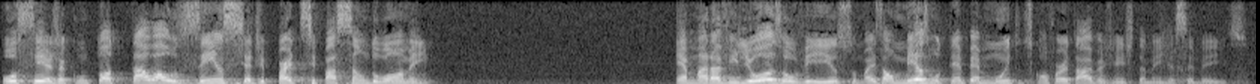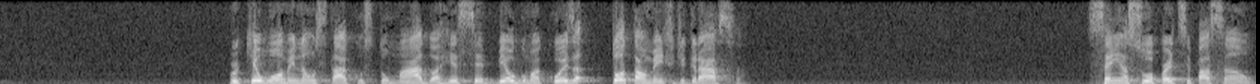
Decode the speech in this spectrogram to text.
ou seja, com total ausência de participação do homem, é maravilhoso ouvir isso, mas ao mesmo tempo é muito desconfortável a gente também receber isso. Porque o homem não está acostumado a receber alguma coisa totalmente de graça. Sem a sua participação.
